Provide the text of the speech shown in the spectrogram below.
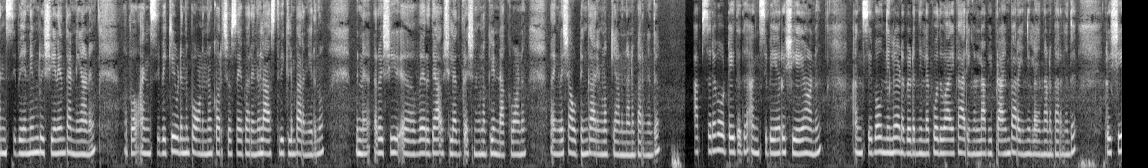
അൻസിബേനെയും ഋഷീനെയും തന്നെയാണ്. അപ്പോൾ അൻസിബയ്ക്ക് ഇവിടെ നിന്ന് പോകണമെന്ന് കുറച്ച് ദിവസമായി പറയുന്നു. ലാസ്റ്റ് വീക്കിലും പറഞ്ഞിരുന്നു. പിന്നെ ഋഷി വെറുതെ ആവശ്യമില്ലാത്ത പ്രശ്നങ്ങളൊക്കെ ഉണ്ടാക്കുവാണ്. ഭയങ്കര ഷൗട്ടിങ് കാര്യങ്ങളൊക്കെയാണെന്നാണ് പറഞ്ഞത്. അപ്സര വോട്ട് ചെയ്തത് അൻസിബയും ഋഷിയെയും ആണ്. അൻസിബ ഒന്നിലും ഇടപെടുന്നില്ല. പൊതുവായ കാര്യങ്ങളിൽ അഭിപ്രായം പറയുന്നില്ല എന്നാണ് പറഞ്ഞത്. ഋഷി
